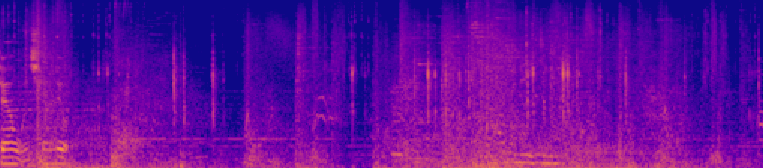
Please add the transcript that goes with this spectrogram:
千五，一千六。帕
